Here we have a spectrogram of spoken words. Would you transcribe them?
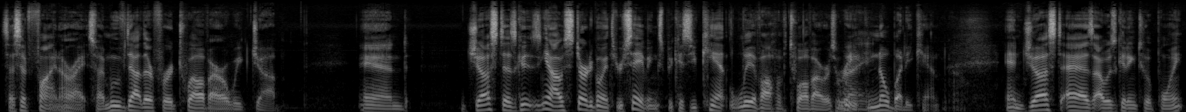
So I said, fine, all right. So I moved out there for a 12 hour a week job. And just as, you know, I started going through savings because you can't live off of 12 hours a week. Right. Nobody can. No. And just as I was getting to a point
